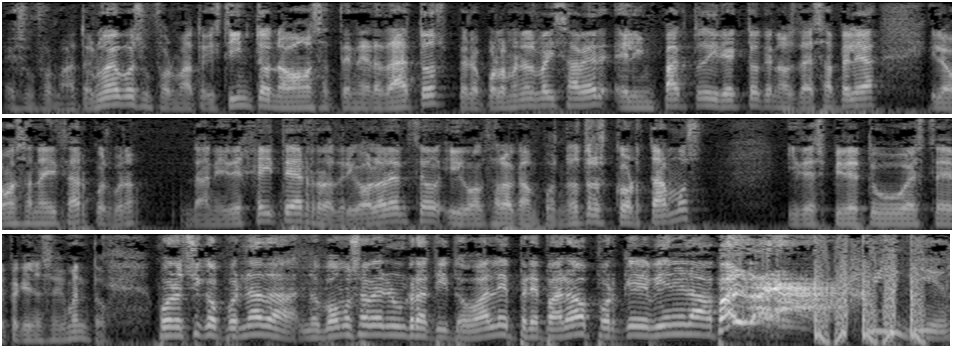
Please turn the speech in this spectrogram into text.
Es un formato nuevo, es un formato distinto, no vamos a tener datos, pero por lo menos vais a ver el impacto directo que nos da esa pelea y lo vamos a analizar, pues bueno, Dani de Hater, Rodrigo Lorenzo y Gonzalo Campos. Nosotros cortamos y despide tú este pequeño segmento. Bueno, chicos, pues nada, nos vamos a ver en un ratito, ¿vale? Preparaos porque viene la pálvara. Preview.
